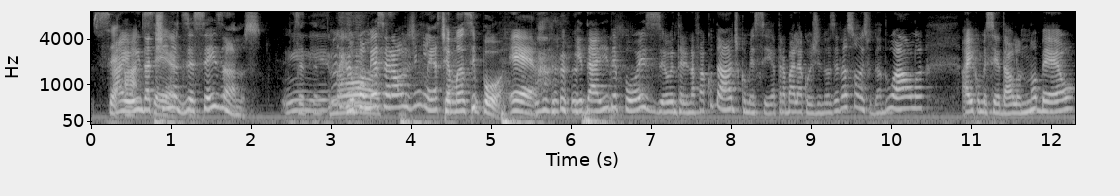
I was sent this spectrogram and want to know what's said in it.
Certo. Ah, eu ainda certo. tinha 16 anos. No começo era aula de inglês. Te emancipou. É. E daí depois eu entrei na faculdade, comecei a trabalhar corrigindo as redações, fui dando aula. Aí comecei a dar aula no Nobel,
